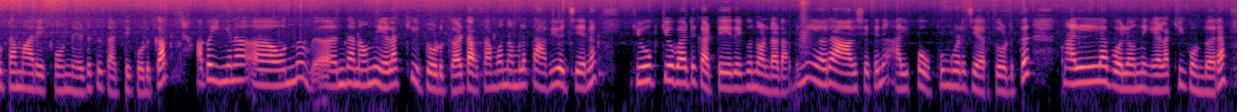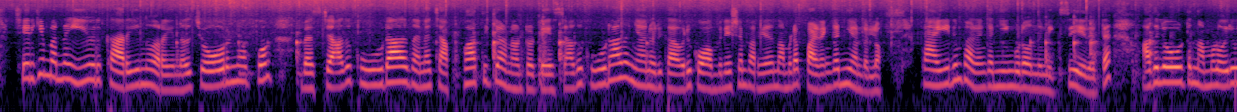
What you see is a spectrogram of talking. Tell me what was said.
കുട്ടന്മാരെയൊക്കെ ഒന്ന് എടുത്ത് തട്ടി കൊടുക്കാം. അപ്പോൾ ഇങ്ങനെ ഒന്ന് എന്താണ് ഒന്ന് ഇളക്കി ഇട്ട് കൊടുക്കുക കേട്ടോ. സംഭവം നമ്മൾ തവി വെച്ച് തന്നെ ക്യൂബ് ക്യൂബായിട്ട് കട്ട് ചെയ്തേക്കുന്നുണ്ടാടാം പിന്നെ ഈ ഒരു ആവശ്യത്തിന് അല്പം ഉപ്പും കൂടെ ചേർത്ത് കൊടുത്ത് നല്ലപോലെ ഒന്ന് ഇളക്കി കൊണ്ടുവരാം. ശരിക്കും പറഞ്ഞാൽ ഈ ഒരു കറി എന്ന് പറയുന്നത് ചോറിനൊപ്പം ബെസ്റ്റ് അത് കൂടാതെ തന്നെ ചപ്പാത്തിക്കാണ് കേട്ടോ ടേസ്റ്റ് അത് കൂടാതെ ഞാനൊരു ക- ഒരു കോമ്പിനേഷൻ പറഞ്ഞത് നമ്മുടെ പഴങ്കഞ്ഞി ഉണ്ടല്ലോ തൈരും പഴങ്കഞ്ഞിയും കൂടെ ഒന്ന് മിക്സ് ചെയ്തിട്ട് അതിലോട്ട് നമ്മൾ ഒരു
